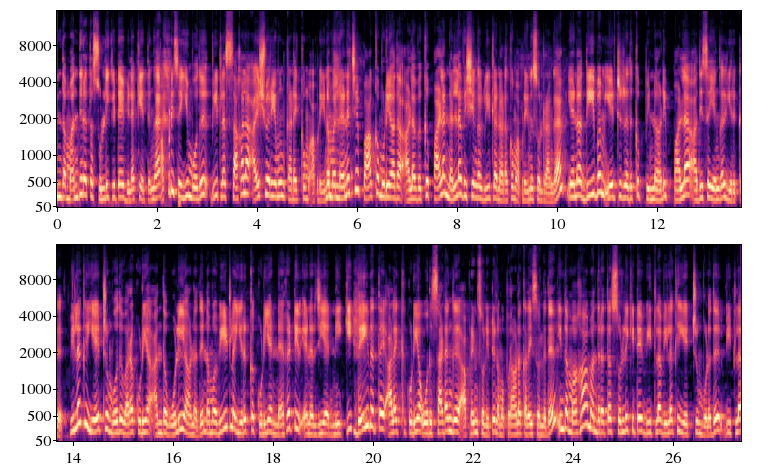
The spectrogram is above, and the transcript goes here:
இந்த மந்திரத்தை சொல்லிக்கிட்டே விளக்கேற்றுங்க அப்படி செய்யும்போது வீட்டில் சகல ஐஸ்வர்யமும் கிடைக்கும் அப்படின்னு. நம்ம நினைச்சே பார்க்க முடியாத அளவுக்கு பல நல்ல விஷயங்கள் வீட்டில் நடக்கும் அப்படின்னு சொல்றாங்க. ஏன்னா தீபம் ஏற்றுறதுக்கு பின்னாடி பல அதிசயங்கள் இருக்கு. விளக்கு ஏற்றும் போது வரக்கூடிய அந்த ஒளியானது நம்ம வீட்டில் இருக்கக்கூடிய நெகட்டிவ் எனர்ஜியை நீக்கி தெய்வத்தை அழைக்கக்கூடிய ஒரு சடங்கு அப்படின்னு சொல்லிட்டு நம்ம புராண கதை சொல்லுது. இந்த மகா மந்திரத்தை சொல்லிக்கிட்டே வீட்டில் விளக்கு ஏற்றும் பொழுது வீட்டில்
